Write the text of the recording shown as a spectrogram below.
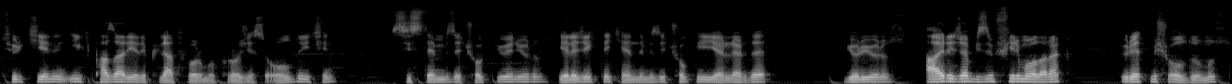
Türkiye'nin ilk pazar yeri platformu projesi olduğu için sistemimize çok güveniyoruz. Gelecekte kendimizi çok iyi yerlerde görüyoruz. Ayrıca bizim firma olarak üretmiş olduğumuz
